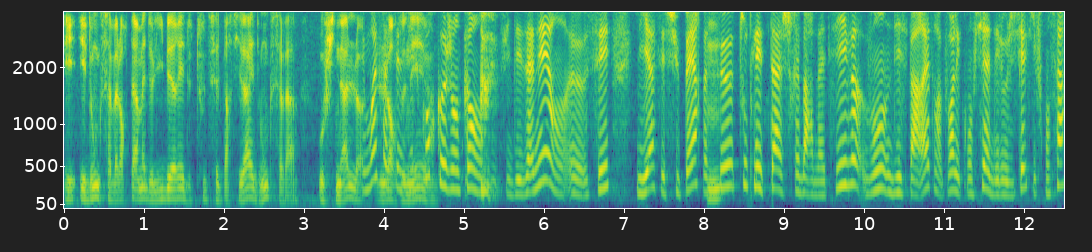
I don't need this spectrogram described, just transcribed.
Et, donc, ça va leur permettre de libérer de toute cette partie-là. Et donc, ça va, au final, et moi, ça, c'est le discours que j'entends depuis des années. Hein. c'est l'IA, c'est super parce mm. que toutes les tâches rébarbatives vont disparaître. On va pouvoir les confier à des logiciels qui feront ça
